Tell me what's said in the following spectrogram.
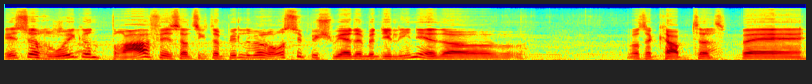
ist so ruhig und brav ist, hat sich da ein bisschen über Rossi beschwert, über die Linie da, was er gehabt hat bei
